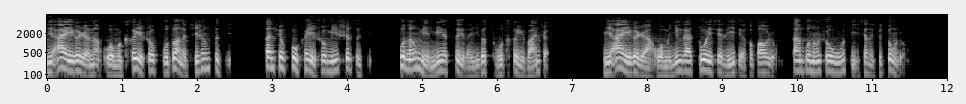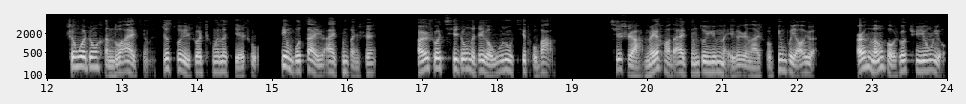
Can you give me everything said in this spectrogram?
你爱一个人呢，我们可以说不断的提升自己，但却不可以说迷失自己，不能泯灭自己的一个独特与完整。你爱一个人啊，我们应该多一些理解和包容，但不能说无底线的去纵容。生活中很多爱情之所以说成为了结束，并不在于爱情本身，而是说其中的这个误入歧途罢了。其实啊，美好的爱情对于每一个人来说并不遥远，而能否说去拥有，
